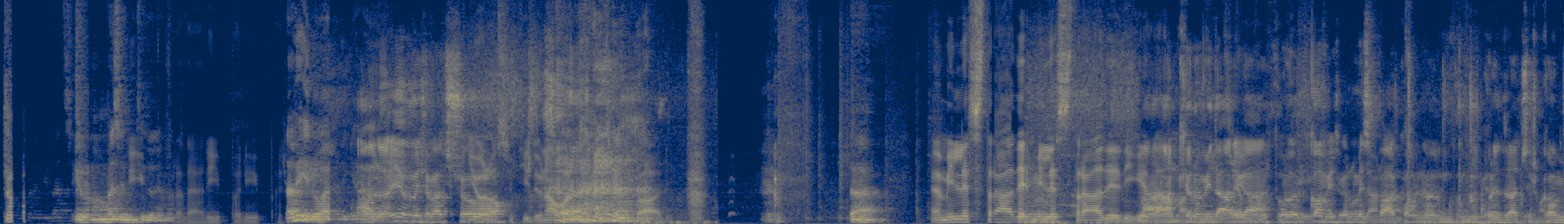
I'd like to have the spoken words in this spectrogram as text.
c'ho un paio di pezzi che non ho mai sentito. Rip, nemmeno. frate, rip, rip. Davvero, eh? Allora io invece faccio... Io l'ho sentito una volta mi. Cioè, Eh, mille strade, mille strade di Ma Ketama. anche novità, quindi è raga. molto Come figo. comi, secondo me spacca un- un- alcune tracce il comi.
